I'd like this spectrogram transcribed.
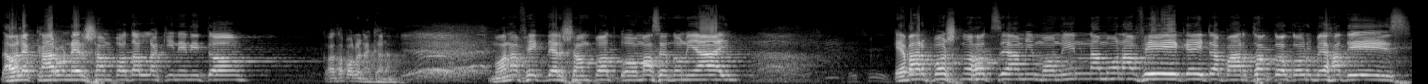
তাহলে কারণের সম্পদ আল্লাহ কিনে নিত। কথা বলে না কেন? মোনাফিকদের সম্পদ কম আছে দুনিয়ায়। এবার প্রশ্ন হচ্ছে, আমি মমিন না মোনাফিক? এইটা পার্থক্য করবে হাদিস।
